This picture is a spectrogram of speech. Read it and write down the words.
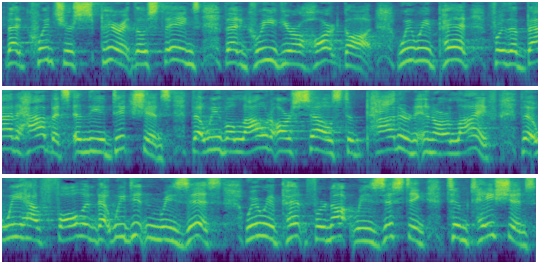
that quench your spirit, those things that grieve your heart, God. We repent for the bad habits and the addictions that we've allowed ourselves to pattern in our life, that we have fallen, that we didn't resist. We repent for not resisting temptations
